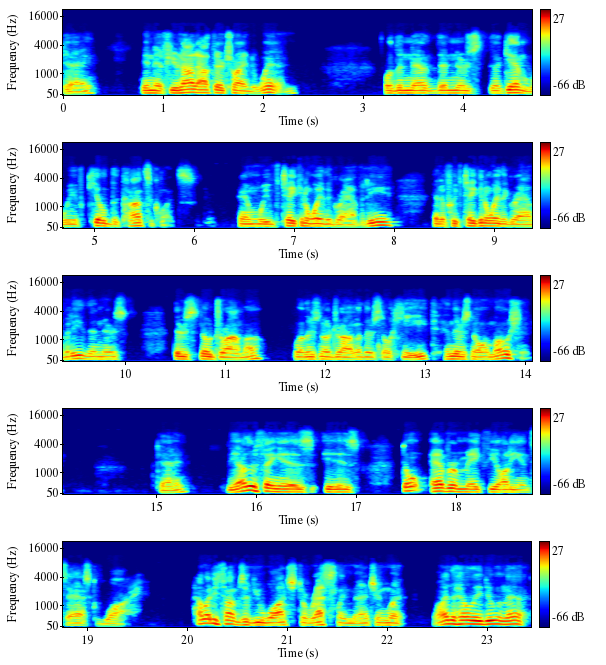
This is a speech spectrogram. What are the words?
Okay. And if you're not out there trying to win, well, then, then there's, again, we've killed the consequence and we've taken away the gravity. And if we've taken away the gravity, then there's there's no drama. Well, there's no drama, there's no heat, and there's no emotion. Okay. The other thing is is don't ever make the audience ask why. How many times have you watched a wrestling match and went, why the hell are they doing that?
